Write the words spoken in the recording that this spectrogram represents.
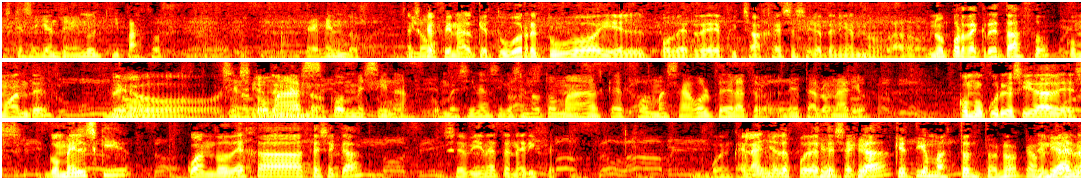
Es que seguían teniendo equipazos tremendos. Es luego- que al final que tuvo, retuvo y el poder de fichaje se sigue teniendo. Claro. No por decretazo, como antes, pero No, se, se sigue notó más teniendo. con Mesina. Con Mesina sí que se notó más que fue más a golpe de, la de talonario. Como curiosidades, Gomelski, cuando deja CSK, se viene a Tenerife. El año después de ¿Qué, CSK, qué- qué tío más tonto, ¿no? Cambiar, un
